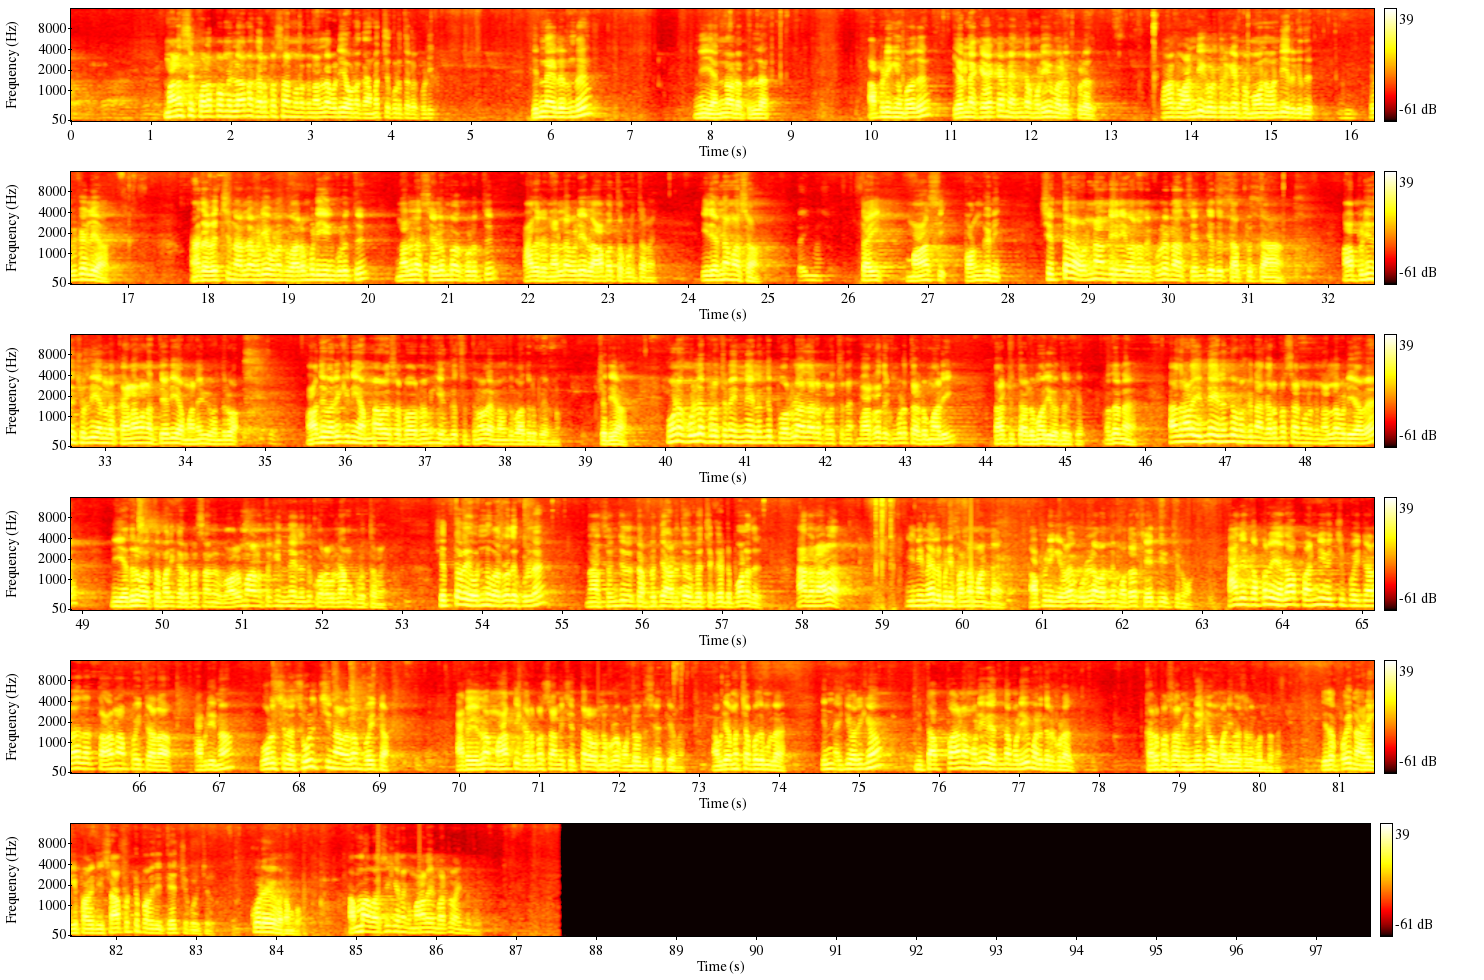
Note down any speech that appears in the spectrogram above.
மனசு குழப்பம் இல்லாமல் கருப்பசாமி உனக்கு நல்லபடியாக உனக்கு அமைச்சு கொடுத்துற குடி. இன்னையிலிருந்து நீ என்னோட பிள்ளை. அப்படிங்கும்போது என்னை கேட்காம எந்த முடிவும் எடுக்கக்கூடாது. உனக்கு வண்டி கொடுத்துருக்கேன் இப்போ மூணு வண்டி இருக்குது. இருக்கா இல்லையா? அதை வச்சு நல்லபடியாக உனக்கு வரும்படியும் கொடுத்து நல்ல செலும்பாக கொடுத்து அதில் நல்லபடியாக லாபத்தை கொடுத்துறேன். இது என்ன மாதம் தை மாதம் தை மாசி பங்குனி. சித்திரை ஒன்றாந்தேதி வர்றதுக்குள்ளே நான் செஞ்சது தப்பு தான் அப்படின்னு சொல்லி என்னோடய கணவனை தேடி என் மனைவி வந்துடுவான் அது வரைக்கும் நீ அமாவாசை பௌர்ணமிக்கு எங்கே சுற்றினாலும் என்னை வந்து பார்த்துட்டு போயிடணும். சரியா? உனக்குள்ள பிரச்சனை இன்னையிலேருந்து பொருளாதார பிரச்சனை. வர்றதுக்கு கூட தடுமாறி தாட்டி தடுமாறி வந்திருக்கேன் அதானே? அதனால் இன்னையிலேருந்து உனக்கு நான் கருப்பசாமி உனக்கு நல்லபடியாகவே நீ எதிர்பார்த்த மாதிரி கருப்பசாமி வருமானத்துக்கு இன்னையிலேருந்து குறவில்லாமல் கொடுத்துறேன். சித்தரை ஒன்று வர்றதுக்குள்ளே நான் செஞ்சதை பற்றி அடுத்தவன் பேச்சை கேட்டு போனது. அதனால் இனிமேல் இப்படி பண்ண மாட்டேன். அப்படிங்கிற அளவுக்கு உள்ளே வந்து முதல் சேர்த்து வச்சுருவோம். அதுக்கப்புறம் எதா பண்ணி வச்சு போயிட்டாளா இல்லை தானாக போயிட்டாளா அப்படின்னா ஒரு சில சூழ்ச்சினால தான் போயிட்டான் அதையெல்லாம் மாற்றி கருப்பசாமி சித்திரை ஒன்றுக்குள்ளே கொண்டு வந்து சேர்த்தியவன். அப்படி அமைச்சா போதும்ல? இன்னைக்கு வரைக்கும் நீ தப்பான முடிவு எந்த முடிவும் எடுத்துடக்கூடாது. கருப்பசாமி இன்றைக்கும் உன் வடிவாசலுக்கு வந்துடுறேன். இதை போய் நாளைக்கு பகுதி சாப்பிட்டு பகுதி தேய்ச்சி குளிச்சிடும் கூடவே வரம்போம் அம்மா வசிக்கு எனக்கு மாலை பாட்டில் வாங்கிட்டு வந்துடும்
